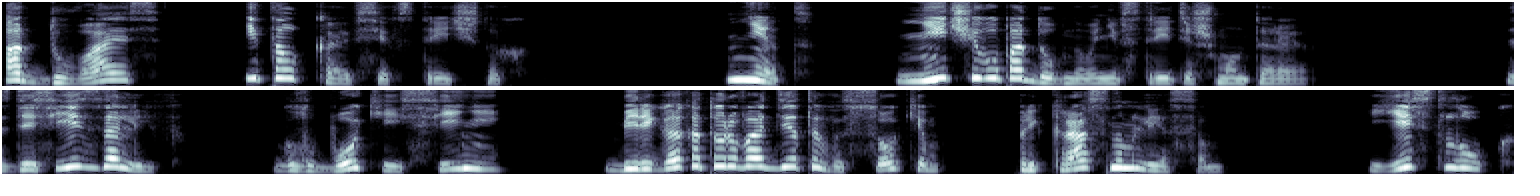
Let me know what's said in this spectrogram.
отдуваясь и толкая всех встречных. Нет, ничего подобного не встретишь Монтере. Здесь есть залив, глубокий, синий, берега которого одеты высоким, прекрасным лесом. Есть луг,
